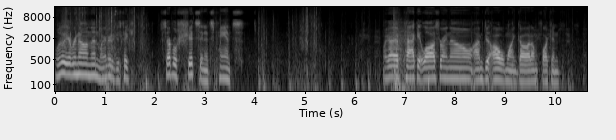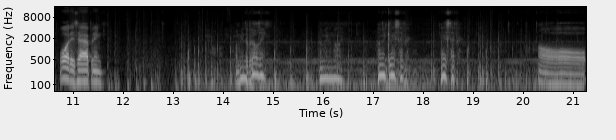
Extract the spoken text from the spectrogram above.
Literally every now and then, my internet just takes several shits in its pants. Like I have packet loss right now. I'm just, oh my god, I'm fucking. What is happening? I'm in the building. I'm in the building. I'm in. Can I sniper? Can I sniper? Oh.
